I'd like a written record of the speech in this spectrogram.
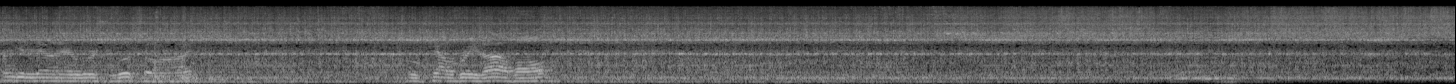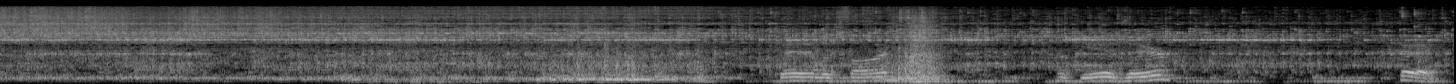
I can get it down there where she looks alright. Little calibrated eyeball. Okay, that looks fine. Hook the edge there. Okay.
